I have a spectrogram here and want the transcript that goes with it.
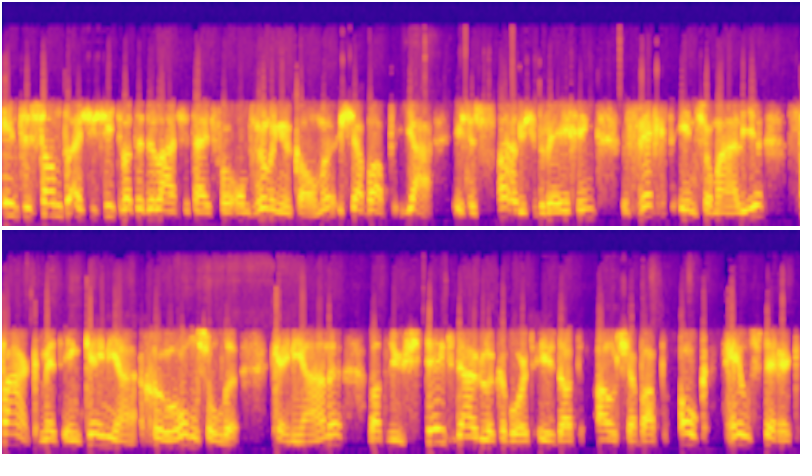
Interessant als je ziet wat er de laatste tijd voor onthullingen komen. Shabab, ja, is een Somalische beweging, vecht in Somalië, vaak met in Kenia geronselde Kenianen. Wat nu steeds duidelijker wordt, is dat Al-Shabaab ook heel sterk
